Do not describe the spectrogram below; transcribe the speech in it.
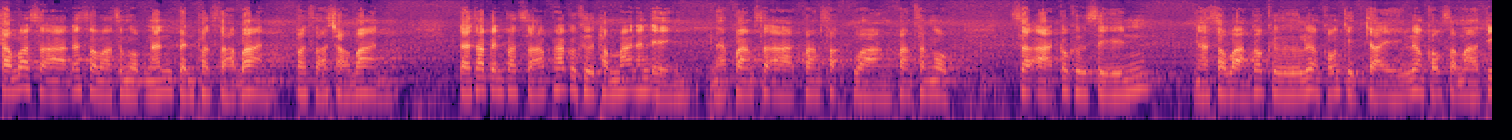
คำว่าสะอาดและสว่างสงบนั้นเป็นภาษาบ้าน ภาษาชาวบ้าน แต่ถ้าเป็นภาษาพระก็คือธรรมะนั่นเองนะความสะอาด ความสว่าง ความสงบ สะอาดก็คือศีลนะสว่างก็คือเรื่องของจิตใจ เรื่องของสมาธิ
